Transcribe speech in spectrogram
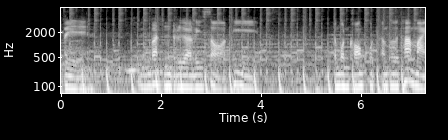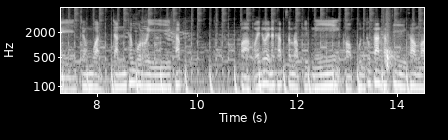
เตย์หรือบ้านเรือรีสอร์ทที่ตำบลคลองขุดอำเภอท่าใหม่ จังหวัดจันทบุรีครับ ฝากไว้ด้วยนะครับสำหรับคลิปนี้ขอบคุณทุกท่านครับที่เข้ามา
